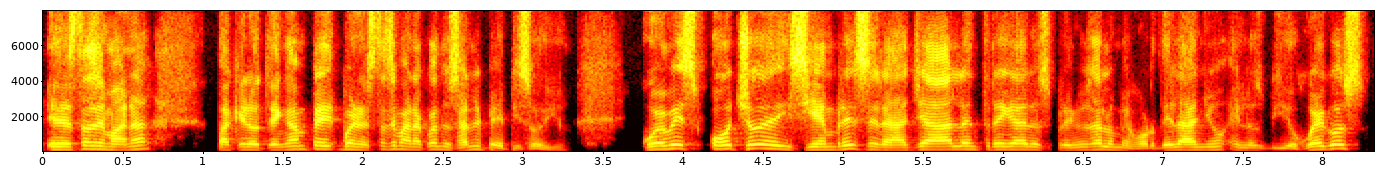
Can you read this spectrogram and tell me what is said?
es esta semana, para que lo tengan, bueno, esta semana cuando sale el episodio. Jueves 8 de diciembre será ya la entrega de los premios a lo mejor del año en los videojuegos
